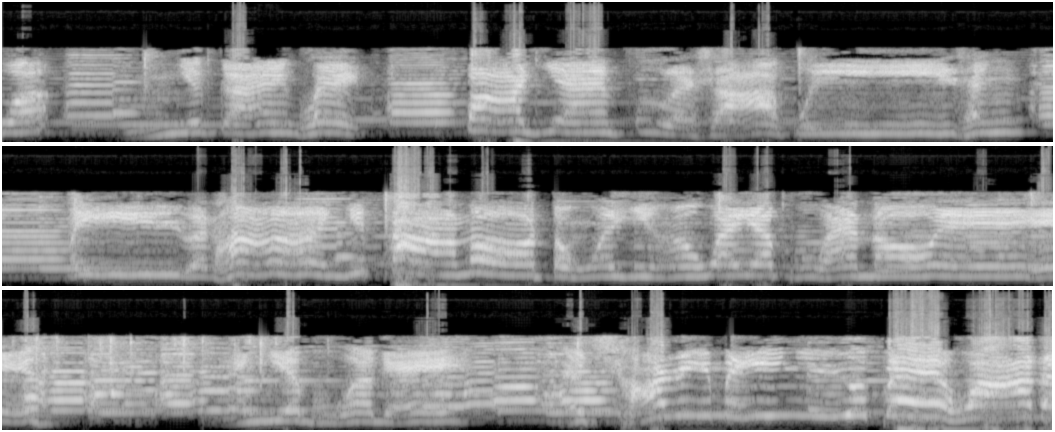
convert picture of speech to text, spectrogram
我？你赶快拔剑自杀归阴城。北玉堂，你大闹东京，我也不闹哎。你不该抢人美女白花旦。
